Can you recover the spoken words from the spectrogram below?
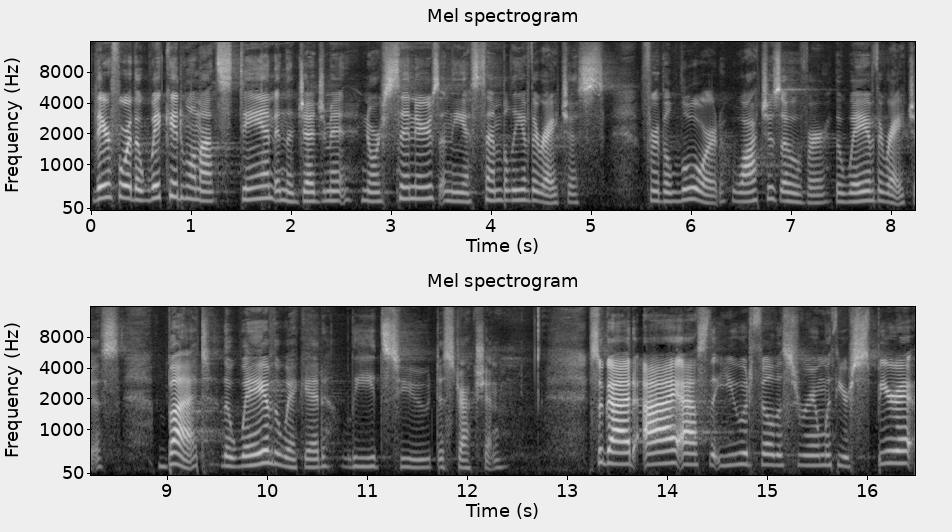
Therefore, the wicked will not stand in the judgment, nor sinners in the assembly of the righteous. For the Lord watches over the way of the righteous, but the way of the wicked leads to destruction. So, God, I ask that you would fill this room with your spirit.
